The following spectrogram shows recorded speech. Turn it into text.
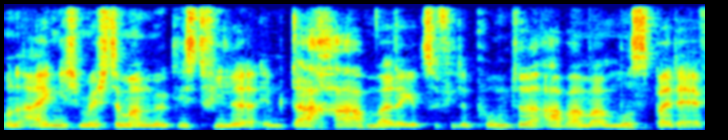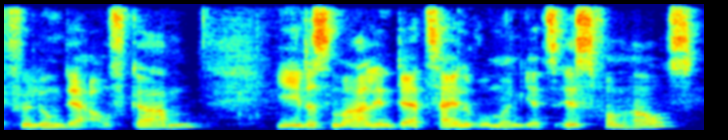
Und eigentlich möchte man möglichst viele im Dach haben, weil da gibt es so viele Punkte, aber man muss bei der Erfüllung der Aufgaben jedes Mal in der Zeile, wo man jetzt ist vom Haus,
